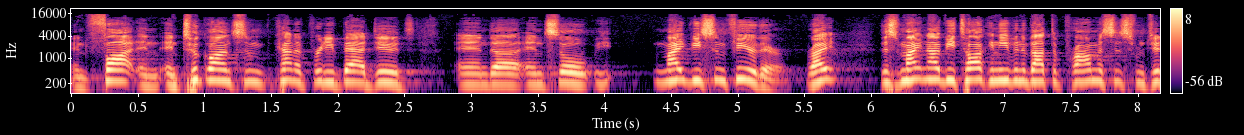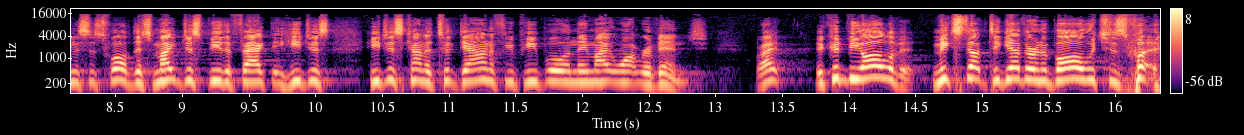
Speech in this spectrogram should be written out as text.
and fought and, and took on some kind of pretty bad dudes. And, uh, and so he, might be some fear there, right? This might not be talking even about the promises from Genesis 12. This might just be the fact that he just he just kind of took down a few people and they might want revenge, right? It could be all of it mixed up together in a ball, which is what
